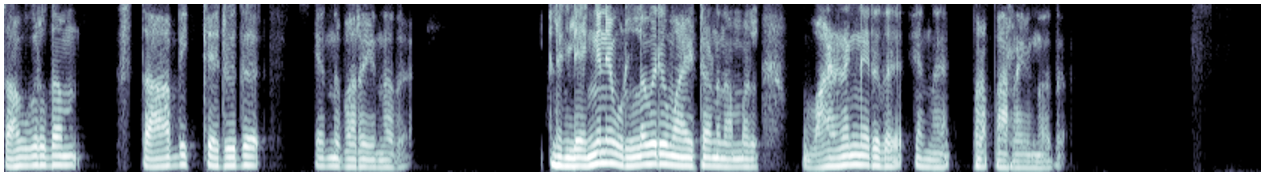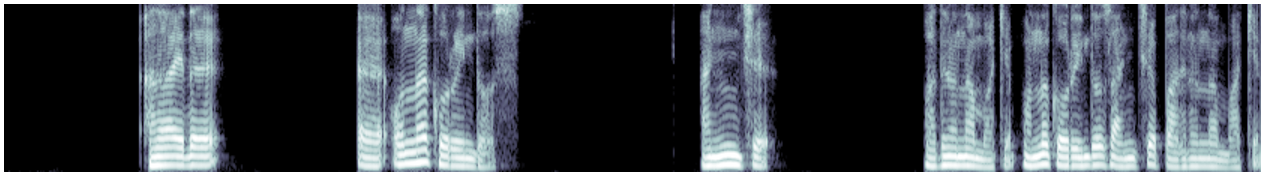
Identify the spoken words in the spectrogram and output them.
സൗഹൃദം സ്ഥാപിക്കരുത് എന്ന് പറയുന്നത്. അല്ലെങ്കിൽ എങ്ങനെ ഉള്ളവരുമായിട്ടാണ് നമ്മൾ വഴങ്ങരുത് എന്ന് പറയുന്നത്. അതായത് ഒന്ന് കൊറിന്തോസ് അഞ്ച് പതിനൊന്നാം വാക്യം. ഒന്ന് കൊറിന്തോസ് അഞ്ച് പതിനൊന്നാം വാക്യം.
